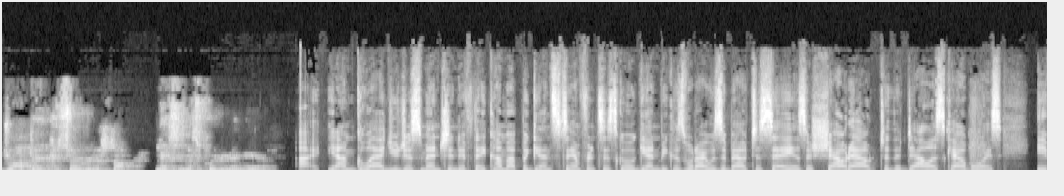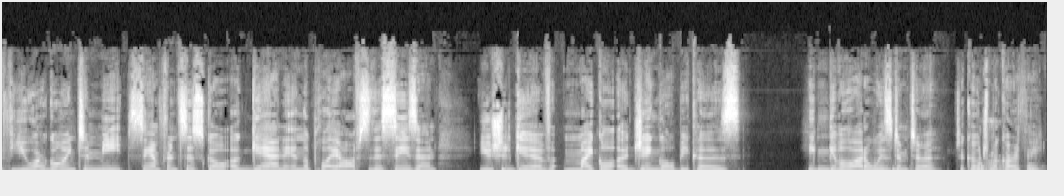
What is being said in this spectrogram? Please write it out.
drop that conservative stuff. Let's let's put it in there. Uh, yeah, I'm glad you just mentioned if they come up against San Francisco again, because what I was about to say is a shout out to the Dallas Cowboys. If you are going to meet San Francisco again in the playoffs this season, you should give Michael a jingle because he can give a lot of wisdom to, to Coach McCarthy.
